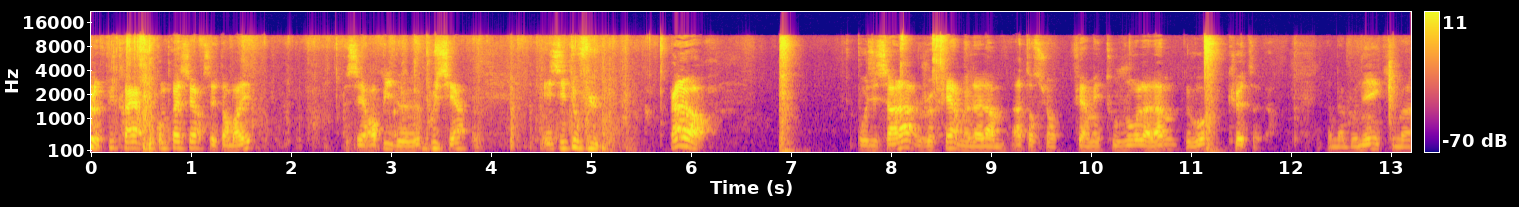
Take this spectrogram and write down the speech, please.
Le filtre à air du compresseur s'est emballé. C'est rempli de poussière. Et c'est touffu. Alors, posez ça là, je ferme la lame. Attention, fermez toujours la lame de vos cutters. Un abonné qui m'a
